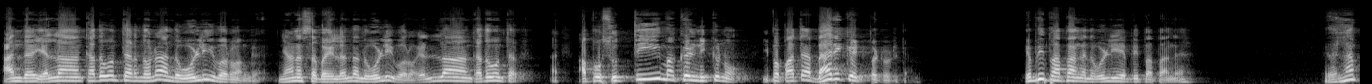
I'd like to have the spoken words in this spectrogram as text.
அந்த எல்லா கதவும் திறந்தோன்னா அந்த ஒளி வரும் அங்க. ஞான அந்த ஒளி வரும். எல்லா கதவும் திற அப்போ சுத்தி மக்கள் நிக்கணும். இப்ப பார்த்தா பேரிகேட் போட்டு இருக்காங்க எப்படி பார்ப்பாங்க? அந்த ஒளியை எப்படி பார்ப்பாங்க? இதெல்லாம்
